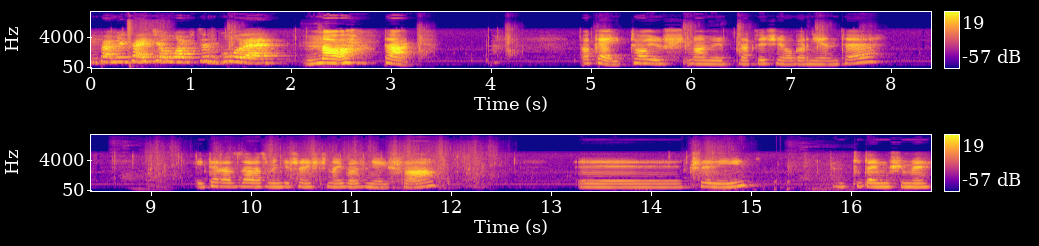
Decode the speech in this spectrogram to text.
I pamiętajcie o łapce w górę. No, tak. Okej, to już mamy praktycznie ogarnięte. I teraz zaraz będzie część najważniejsza. Yy, czyli tutaj musimy.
